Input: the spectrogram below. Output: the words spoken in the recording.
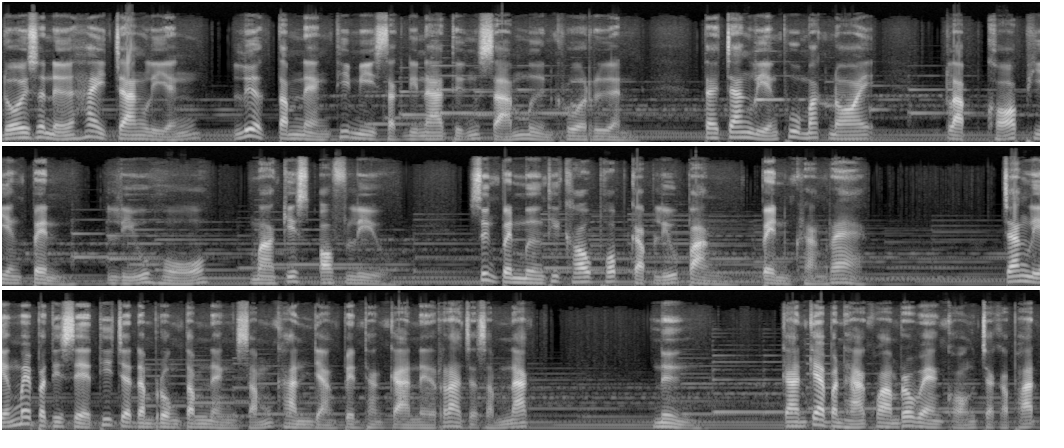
โดยเสนอให้จางเหลียงเลือกตำแหน่งที่มีศักดินาถึง 30,000 ครัวเรือน แต่จางเหลียงผู้มักน้อย กลับขอเพียงเป็นหลิวโห Marquis of Liu ซึ่งเป็นเมืองที่เขาพบกับหลิวปังเป็นครั้งแรก จางเหลียงไม่ปฏิเสธที่จะดำรงตำแหน่งสำคัญอย่างเป็นทางการในราชสำนัก 1. การแก้ปัญหาความระแวงของจักรพรรดิ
